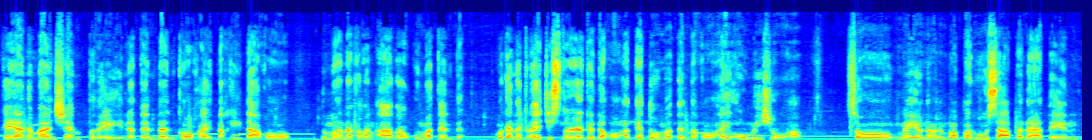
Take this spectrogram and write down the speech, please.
kaya naman, syempre, inattendan ko kahit nakita ko noong mga nakarang araw, umattend, kumbaga nag-register agad ako at ito umattend ako, I always show up. So, ngayon, ano ba pag-uusapan natin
